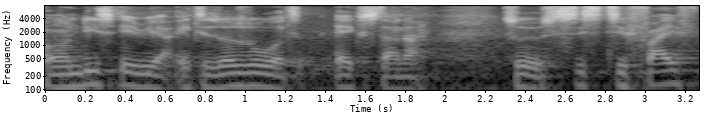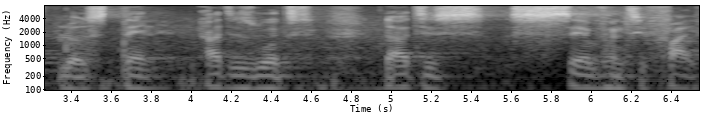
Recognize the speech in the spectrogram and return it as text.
on this area it is also what? External. So 65 plus 10 that is what? That is 75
